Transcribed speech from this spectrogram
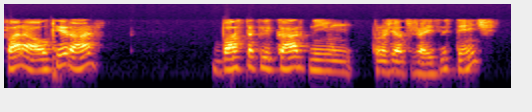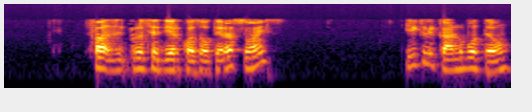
Para alterar, basta clicar em um projeto já existente, fazer, proceder com as alterações e clicar no botão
